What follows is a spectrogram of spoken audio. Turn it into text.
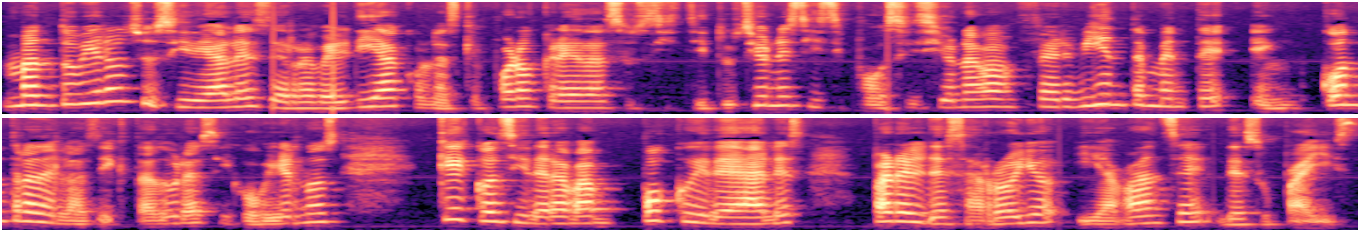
mantuvieron sus ideales de rebeldía con las que fueron creadas sus instituciones y se posicionaban fervientemente en contra de las dictaduras y gobiernos que consideraban poco ideales para el desarrollo y avance de su país.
